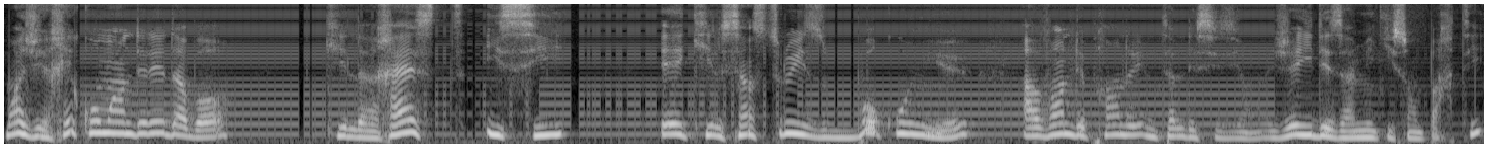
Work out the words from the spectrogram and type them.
moi, je recommanderais d'abord qu'ils restent ici et qu'ils s'instruisent beaucoup mieux avant de prendre une telle décision. J'ai eu des amis qui sont partis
